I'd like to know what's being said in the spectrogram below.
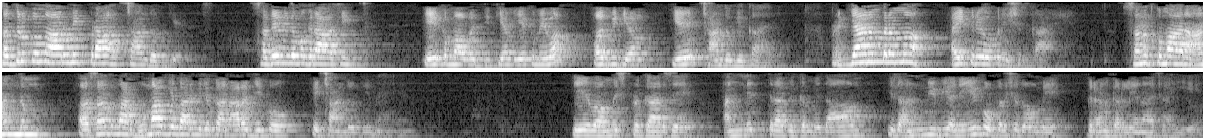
सदरूपम आरुणि प्राह चांदोग्य। सदैव अग्र आसित एकमावद्वितीयम एकमेव अद्वितीयम, ये छांदोग्य का है। प्रज्ञानम ब्रह्म, ऐत्रेय उपनिषद का है। सनत कुमार आनंदम और सनत कुमार भूमा के बारे में जो कहा नारद जी को, ये छांदोग्य में है। एवं इस प्रकार से अन्यत्र गम्यदाम इस अन्य भी अनेक उपनिषदों में ग्रहण कर लेना चाहिए।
